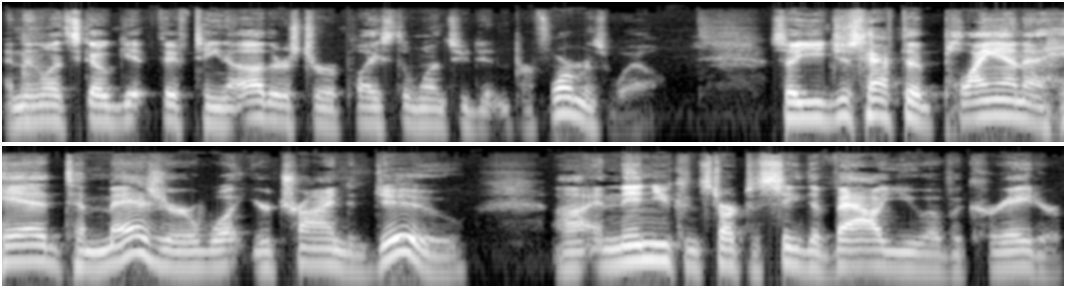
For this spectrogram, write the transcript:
and then let's go get 15 others to replace the ones who didn't perform as well." So you just have to plan ahead to measure what you're trying to do. Uh, and then you can start to see the value of a creator.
